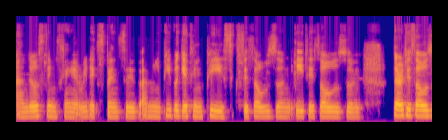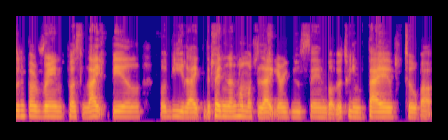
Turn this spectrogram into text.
and those things can get really expensive. I mean, people getting paid 60,000, 80,000, 30,000 for rent plus light bill will be like, depending on how much light you're using, but between five to, uh,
